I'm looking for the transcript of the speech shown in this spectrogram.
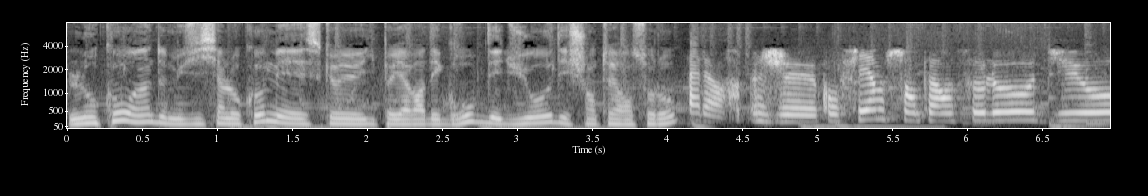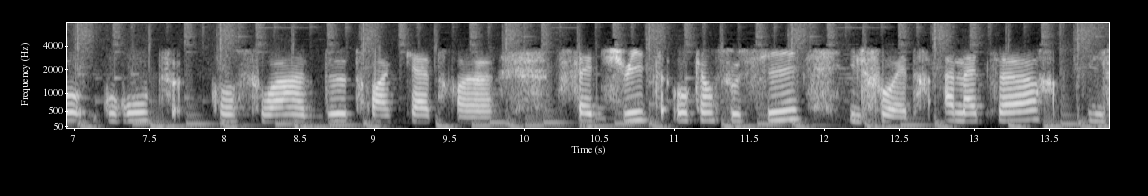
locaux, hein, de musiciens locaux, mais est-ce qu'il peut y avoir des groupes, des duos, des chanteurs en solo? Alors, je confirme, en solo, duo, groupe, qu'on soit 2, 3, 4, euh, 7, 8, aucun souci. Il faut être amateur, il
